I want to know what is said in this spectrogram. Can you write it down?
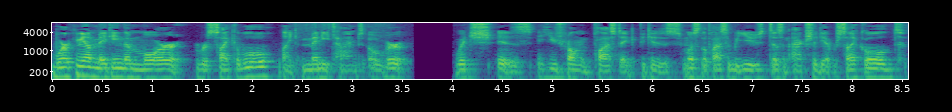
working on making them more recyclable, like many times over, which is a huge problem with plastic because most of the plastic we use doesn't actually get recycled,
